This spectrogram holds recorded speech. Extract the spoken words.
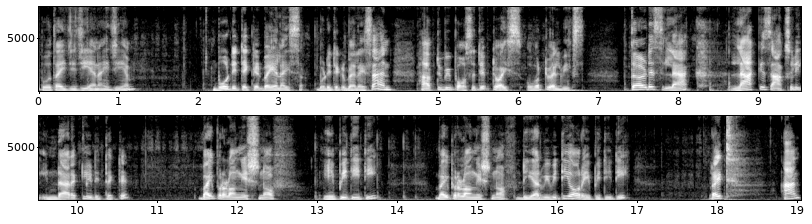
both igg and igm both detected by ELISA, both detected by ELISA and have to be positive twice over 12 weeks. Third is LAC. LAC is actually indirectly detected by prolongation of APTT by prolongation of DRVVT or APTT, right? And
